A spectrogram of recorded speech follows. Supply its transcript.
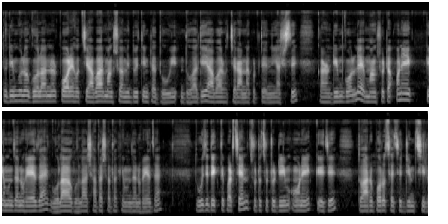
তো ডিমগুলো গলানোর পরে হচ্ছে আবার মাংস আমি দুই তিনটা ধুই, ধোয়া দিয়ে আবার হচ্ছে রান্না করতে নিয়ে আসছি। কারণ ডিম গললে মাংসটা অনেক কেমন যেন হয়ে যায়, ঘোলা ঘোলা, সাদা সাদা কেমন যেন হয়ে যায়। তো ওই যে দেখতে পাচ্ছেন ছোট ছোট ডিম অনেক, এই যে তো আরও বড় সাইজের ডিম ছিল।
